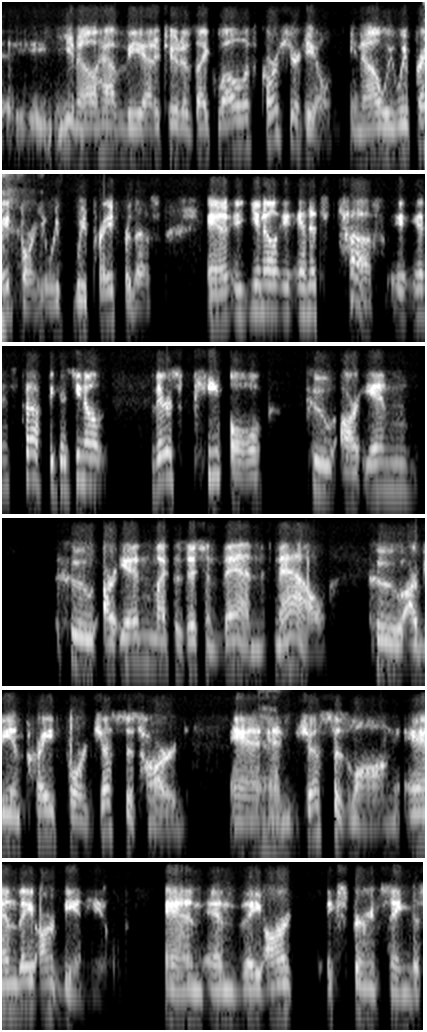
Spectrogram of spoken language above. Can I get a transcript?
you know, have the attitude of like, "Well, of course you're healed. You know, we we prayed for you. We we prayed for this." And you know, and it's tough. And it's tough because you know, there's people who are in who are in my position then now who are being prayed for just as hard and, Yeah. and just as long and they aren't being healed. And and they aren't experiencing this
